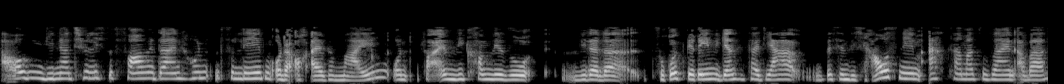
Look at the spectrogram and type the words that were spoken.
Augen die natürlichste Form, mit deinen Hunden zu leben oder auch allgemein? Und vor allem, wie kommen wir so wieder da zurück? Wir reden die ganze Zeit, ja, ein bisschen sich rausnehmen, achtsamer zu sein, aber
